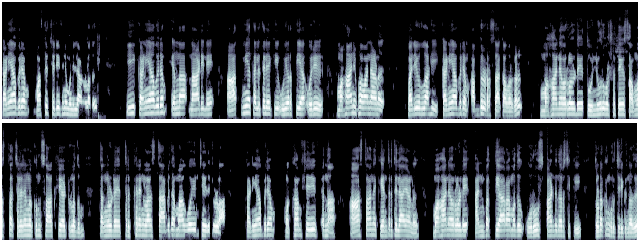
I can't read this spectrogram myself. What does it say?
കണിയാപുരം മസ്ജിദ് ഷെരീഫിന് മുന്നിലാണുള്ളത്. ഈ കണിയാപുരം എന്ന നാടിനെ ആത്മീയ തലത്തിലേക്ക് ഉയർത്തിയ ഒരു മഹാനുഭവനാണ് വലിയുല്ലാഹി കണിയാപുരം അബ്ദുൾ റസാഖ് അവർകൾ മഹാനവറുകളുടെ തൊണ്ണൂറ് വർഷത്തെ സമസ്ത ചലനങ്ങൾക്കും സാക്ഷിയായിട്ടുള്ളതും തങ്ങളുടെ തൃക്കരങ്ങളാൽ സ്ഥാപിതമാകുകയും ചെയ്തിട്ടുള്ള കണിയാപുരം മക്കാം ഷെരീഫ് എന്ന ആസ്ഥാന കേന്ദ്രത്തിലായാണ് മഹാനവറുകളുടെ അൻപത്തിയാറാമത് ഉറൂസ് ആണ്ട് നേർച്ചയ്ക്ക് തുടക്കം കുറിച്ചിരിക്കുന്നത്.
